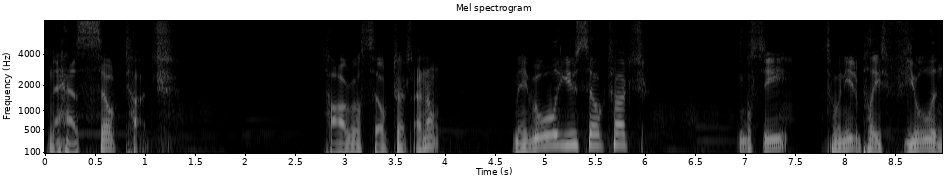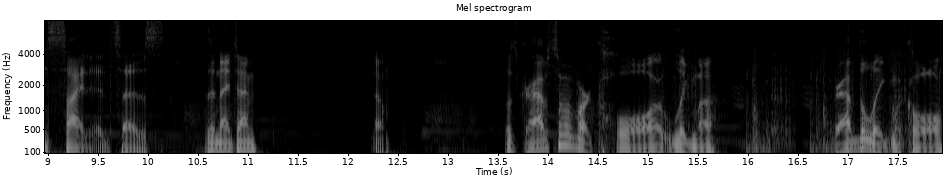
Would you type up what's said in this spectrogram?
And it has silk touch. Toggle silk touch. I don't... Maybe we'll use silk touch. We'll see. So we need to place fuel inside it, it says. Is it nighttime? No. So let's grab some of our coal, ligma. Grab the ligma coal.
